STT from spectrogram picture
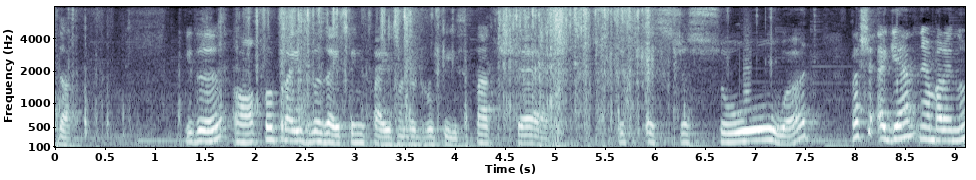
ഇതാ ഇത് offer price was I think five hundred rupees പക്ഷേ ഇറ്റ്സ് ജസ്റ്റ് സോ വർത്ത് പക്ഷെ അഗ്യാൻ ഞാൻ പറയുന്നു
